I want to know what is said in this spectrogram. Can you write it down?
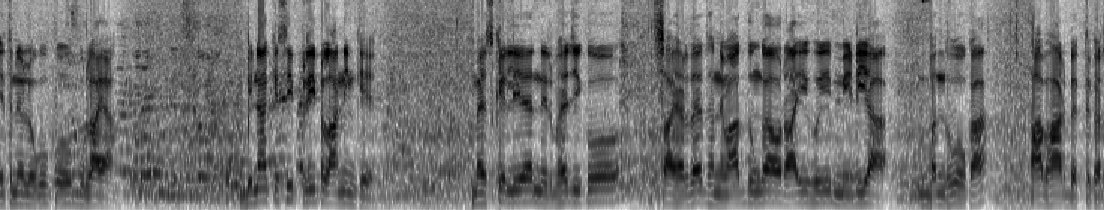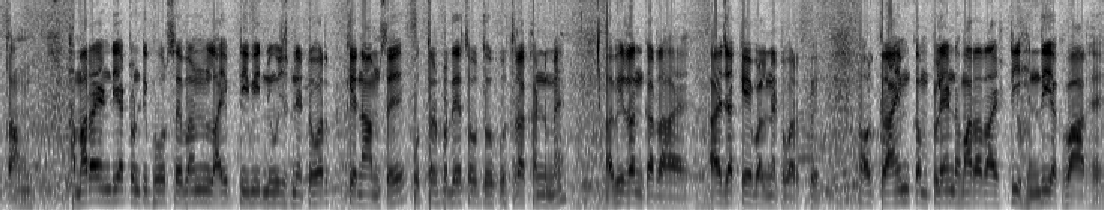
इतने लोगों को बुलाया बिना किसी प्री प्लानिंग के। मैं इसके लिए निर्भय जी को सहृदय धन्यवाद दूँगा और आई हुई मीडिया बंधुओं का आभार व्यक्त करता हूँ। हमारा India 24/7 live TV news network के नाम से उत्तर प्रदेश और उत्तराखंड में अभी रन कर रहा है, एज अ केबल नेटवर्क पे। और क्राइम कंप्लेंट हमारा राष्ट्रीय हिंदी अखबार है,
